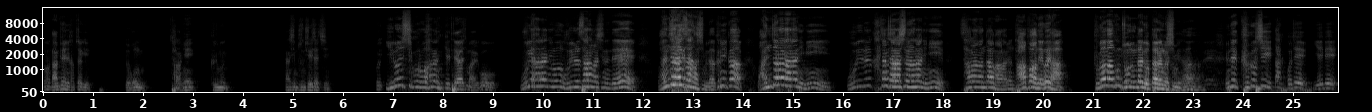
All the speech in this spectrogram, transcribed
어, 남편이 갑자기 여봉 사랑해 그러면 당신 무슨 죄 졌지? 뭐 이런 식으로 하나님께 대하지 말고 우리 하나님은 우리를 사랑하시는데 완전하게 사랑하십니다. 그러니까 완전한 하나님이 우리를 가장 잘하시는 하나님이 사랑한다 말하면 다 포함된 거예요 다. 그거만큼 좋은 응답이 없다는 것입니다. 근데 그것이 딱 어제 예배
